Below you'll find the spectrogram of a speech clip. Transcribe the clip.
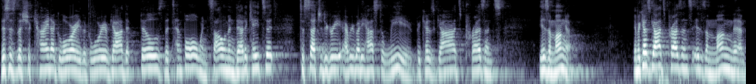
This is the Shekinah glory, the glory of God that fills the temple when Solomon dedicates it to such a degree everybody has to leave because God's presence is among them. And because God's presence is among them,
